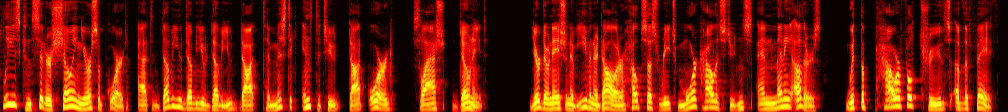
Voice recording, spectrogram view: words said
please consider showing your support at www.thomisticinstitute.org/donate. Your donation of even a dollar helps us reach more college students and many others with the powerful truths of the faith,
